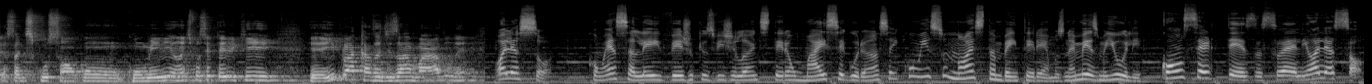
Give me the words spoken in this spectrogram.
essa discussão com, com o meliante você teve que é, ir para casa desarmado, né? Olha só, com essa lei, vejo que os vigilantes terão mais segurança e com isso nós também teremos, não é mesmo, Yuli? Com certeza, Sueli. Olha só,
